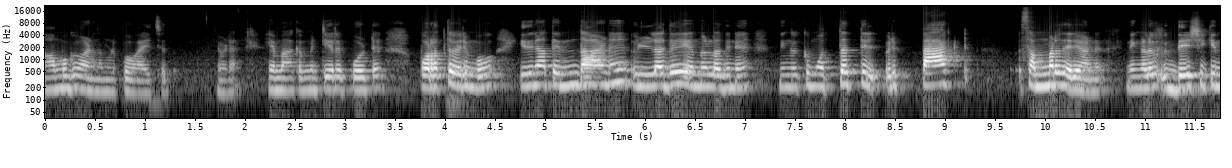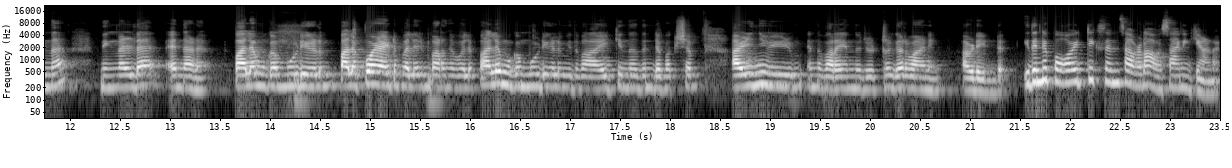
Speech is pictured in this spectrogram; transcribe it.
ആമുഖമാണ് നമ്മളിപ്പോൾ വായിച്ചത്. ഇവിടെ ഹെമ കമ്മിറ്റി റിപ്പോർട്ട് പുറത്തു വരുമ്പോൾ ഇതിനകത്ത് എന്താണ് ഉള്ളത് എന്നുള്ളതിന് നിങ്ങൾക്ക് മൊത്തത്തിൽ ഒരു പാക്ഡ് സമ്മർ തരികയാണ്. നിങ്ങൾ ഉദ്ദേശിക്കുന്ന നിങ്ങളുടെ എന്താണ് പല മുഖംമൂടികളും പലപ്പോഴായിട്ട് പലരും പറഞ്ഞ പോലെ പല മുഖംമൂടികളും ഇത് വായിക്കുന്നതിന്റെ പക്ഷം അഴിഞ്ഞു വീഴും എന്ന് പറയുന്ന ഒരു ട്രിഗർ വാണിംഗ് അവിടെ ഉണ്ട് ഇതിന്റെ പോയറ്റിക് സെൻസ് അവിടെ അവസാനിക്കുകയാണ്.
